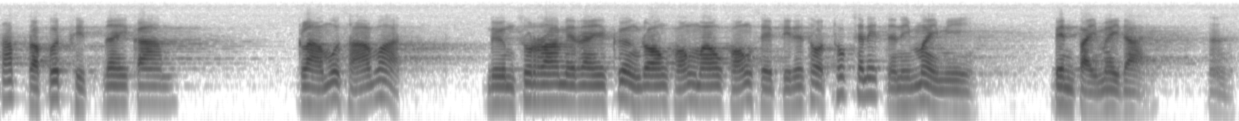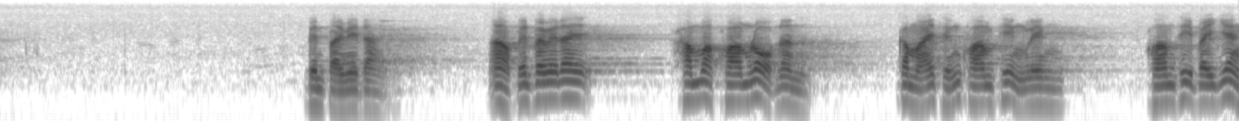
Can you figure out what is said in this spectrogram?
ทรัพย์ประพฤติผิดในกาม กล่าวมุสาวาท ดื่มสุราเมรัยเครื่องดองของเมาของเสพติดโทษทุกชนิดอันนี้ไม่มีเป็นไปไม่ได้เป็นไปไม่ได้ อ้าว เป็นไปไม่ได้คำว่าความโลภนั่น ก็หมายถึงความเพ่งเล็ง ความที่ไปแย่ง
